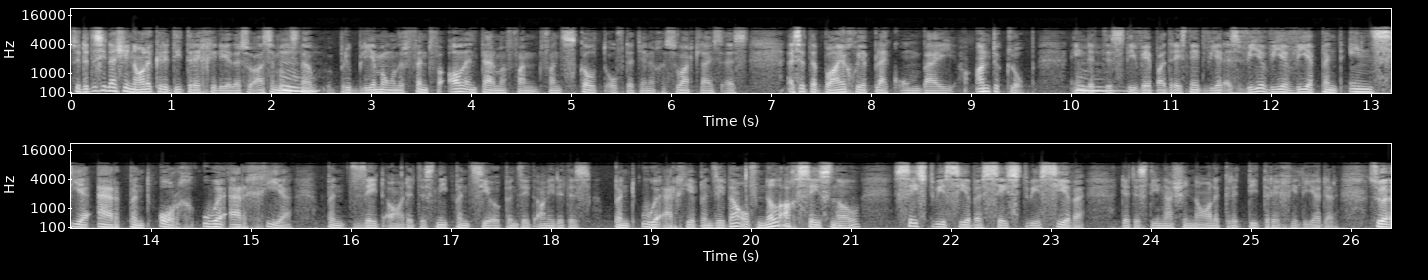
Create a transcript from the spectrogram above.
So dit is die nasionale kredietreguleerder. So as 'n mens mm. nou probleme ondervind veral in terme van van skuld of dat jy nou geswartlys is, is dit 'n baie goeie plek om by aan te klop. En mm. dit is die webadres net weer is www.ncr.org.za. Dit is nie .co.za nie, dit is www.org.za of 0860 627 627. Dit is die nasionale kredietreguleerder. So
